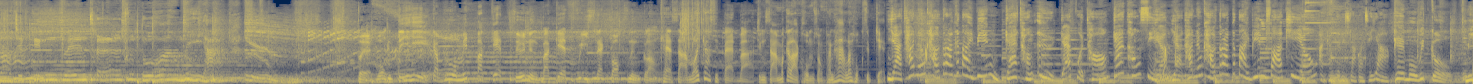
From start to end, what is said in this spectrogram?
อยากจะกินเพลงเธอ วงตีกับรวมมิตรบักเก็ตซื้อ 1บักเก็ตฟรีสแน็คบ็อกซ์1กล่องแค่ 398 บาท ถึง 3 มกราคม 2567 ยาท่าตุน้ำขาวตรากระต่ายบิน แก้ท้องอืดแก้ปวดท้อง แก้ท้องเสียยาท่าตุน้ำขาวตรากระต่ายบินฝาเขียวอ่านคำเตือนในฉลากก่อนใช้ยาเฮโมวิตโกมี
